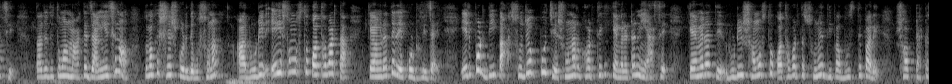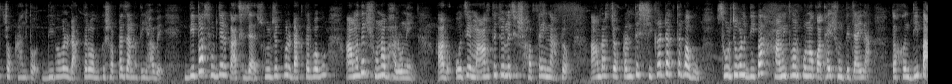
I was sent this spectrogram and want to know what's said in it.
আছে তা যদি তোমার মাকে জানিয়েছে না, তোমাকে শেষ করে দেবো, সোনা। আর রুডির এই সমস্ত কথাবার্তা ক্যামেরাতে রেকর্ড হয়ে যায়। এরপর দীপা সুযোগ বুঝে সোনার ঘর থেকে ক্যামেরাটা নিয়ে আসে। ক্যামেরাতে রুডির সমস্ত কথাবার্তা শুনে দীপা বুঝতে পারে সবটা একটা চক্রান্ত। দীপা বলে, ডাক্তারবাবুকে সবটা জানাতেই হবে। দীপা সূর্যের কাছে যায়। সূর্যকে বলে, ডাক্তারবাবু, আমাদের সোনা ভালো নেই। আর ও যে মা হতে চলেছে সবটাই নাটক। আমরা চক্রান্তের শিকার ডাক্তারবাবু সূর্য বলে দীপা, আমি তোমার কোনো কথাই শুনতে চাই না। তখন দীপা,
